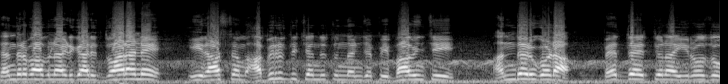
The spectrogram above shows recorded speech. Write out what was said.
చంద్రబాబు నాయుడు గారి ద్వారానే ఈ రాష్ట్రం అభివృద్ధి చెందుతుందని చెప్పి భావించి అందరూ కూడా పెద్ద ఎత్తున ఈరోజు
